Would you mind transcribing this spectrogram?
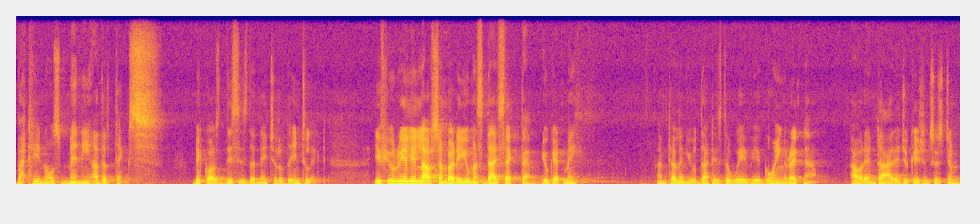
but he knows many other things, because this is the nature of the intellect. If you really love somebody, you must dissect them, you get me? I'm telling you, that is the way we are going right now. Our entire education system,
